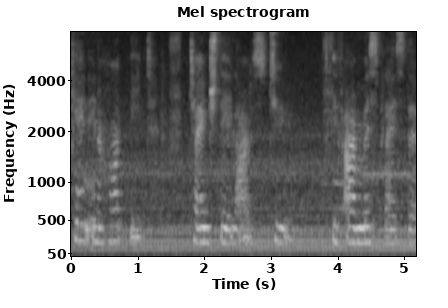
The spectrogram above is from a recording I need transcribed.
can in a heartbeat change their lives too if I misplace the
